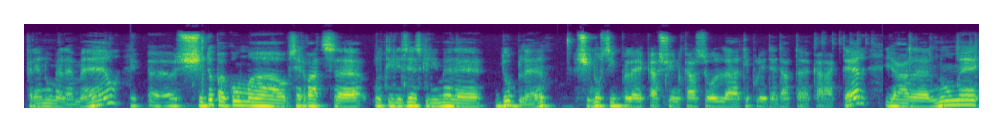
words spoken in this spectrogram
prenumele meu uh, și după cum uh, observați, uh, utilizez ghilimele duble și nu simple ca și în cazul uh, tipului de dată caracter, iar uh, nume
